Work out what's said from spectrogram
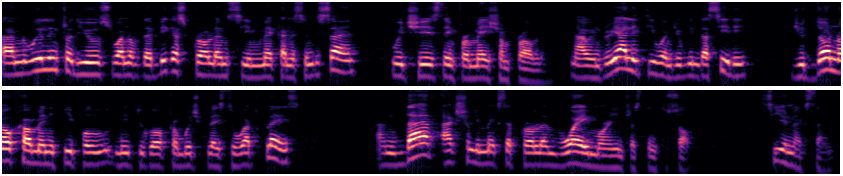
and we'll introduce one of the biggest problems in mechanism design, which is the information problem. Now in reality, when you build a city, you don't know how many people need to go from which place to what place, and that actually makes the problem way more interesting to solve. See you next time.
